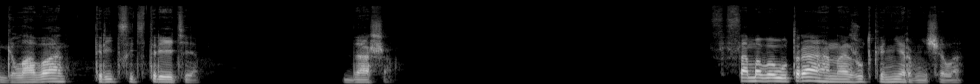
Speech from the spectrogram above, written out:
Глава 33. Даша. С самого утра она жутко нервничала.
